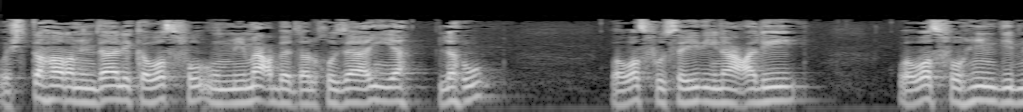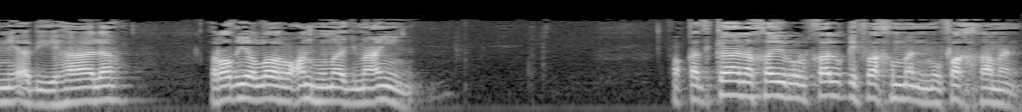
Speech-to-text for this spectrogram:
واشتهر من ذلك وصف أم معبد الخزاعية له ووصف سيدنا علي ووصف هند بن أبي هالة رضي الله عنهم أجمعين. فقد كان خير الخلق فخما مفخما.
